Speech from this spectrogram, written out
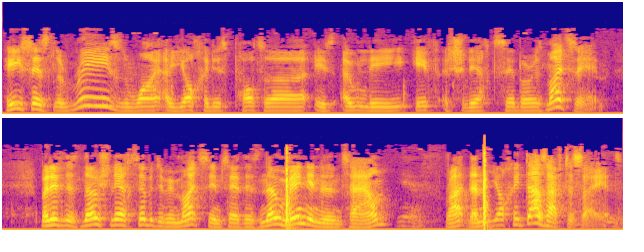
he says the reason why a yochid is potter is only if a shliach tzibur is mitzvah him. But if there's no shliach tzibur to be mitzvah him, say there's no minion in town, Yes. right, then the yochid does have to say it.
